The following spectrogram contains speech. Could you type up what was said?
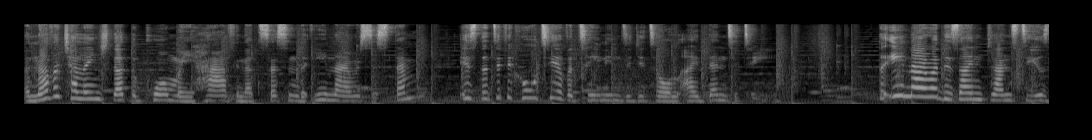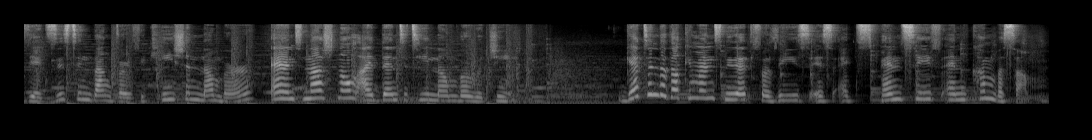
Another challenge that the poor may have in accessing the e-Naira system is the difficulty of attaining digital identity. The e-Naira design plans to use the existing bank verification number and national identity number regime. Getting the documents needed for these is expensive and cumbersome,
